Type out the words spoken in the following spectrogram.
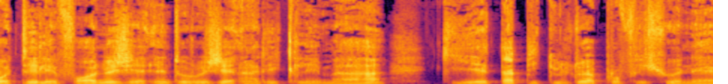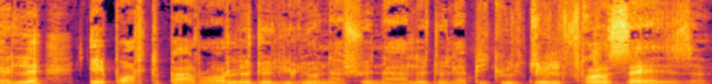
Au téléphone, j'ai interrogé Henri Clément, qui est apiculteur professionnel et porte-parole de l'Union nationale de l'apiculture française.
